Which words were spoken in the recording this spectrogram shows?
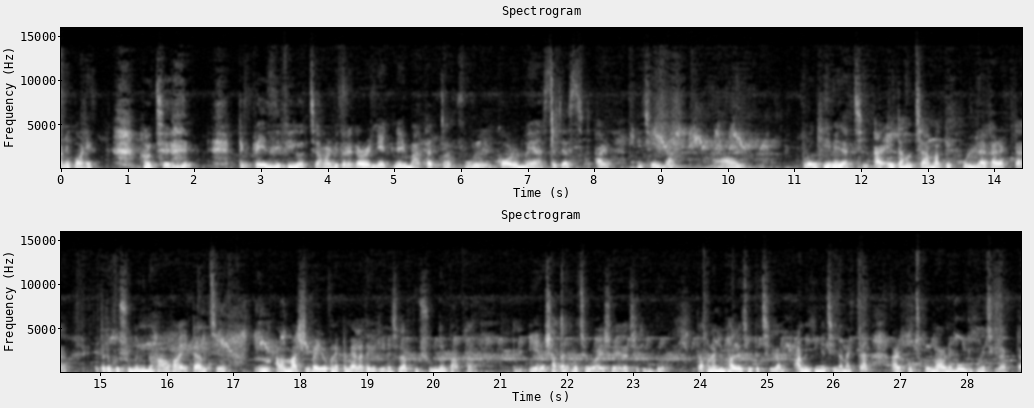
অনেক অনেক হচ্ছে একটা ক্রেজি ফিল হচ্ছে আমার ভিতরে। কারণ নেট নেই, মাথাটা ফুল গরম হয়ে আসছে জাস্ট আর কিছুই না। আর পুরো ঘেমে যাচ্ছি। আর এটা হচ্ছে আমাকে কুল রাখার একটা, এটা তো খুব সুন্দর কিন্তু হাওয়া হয়। এটা হচ্ছে আমার মাসির বাড়ির ওখানে একটা মেলা থেকে কিনেছিলাম খুব সুন্দর পাখা। এরও সাত আট বছর বয়স হয়ে গেছে কিন্তু। তখন আমি ভালো ছোটো ছিলাম। আমি কিনেছিলাম একটা আর পুচকুর মা মানে বৌদি কিনেছিল একটা।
